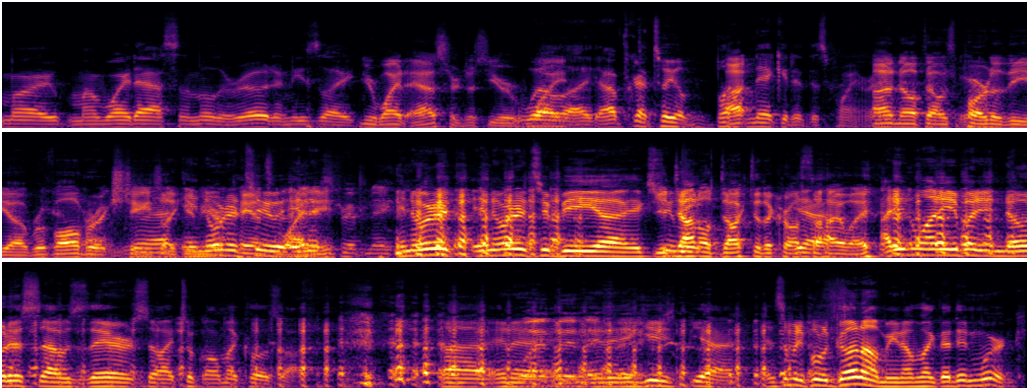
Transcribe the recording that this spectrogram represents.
my my white ass in the middle of the road, and he's like, Your white ass or just your well, white? I, I forgot to tell you, I'm butt I- naked at this point, right? I don't know if that was part of the uh, revolver exchange, Yeah, like in in your order pants to- in a- In order, in order to be uh, You Donald ducked it across the highway. I didn't want anybody to notice I was there, so I took all my clothes off. Uh, and, Blend in, and, and he- yeah, and somebody pulled a gun on me, and I'm like, that didn't work.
